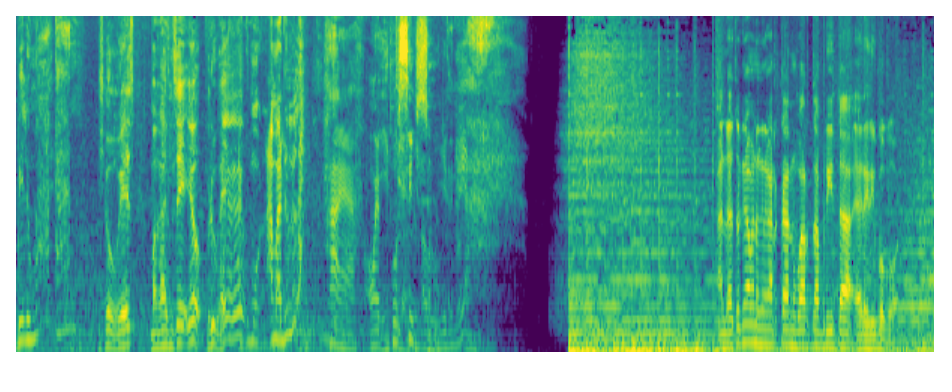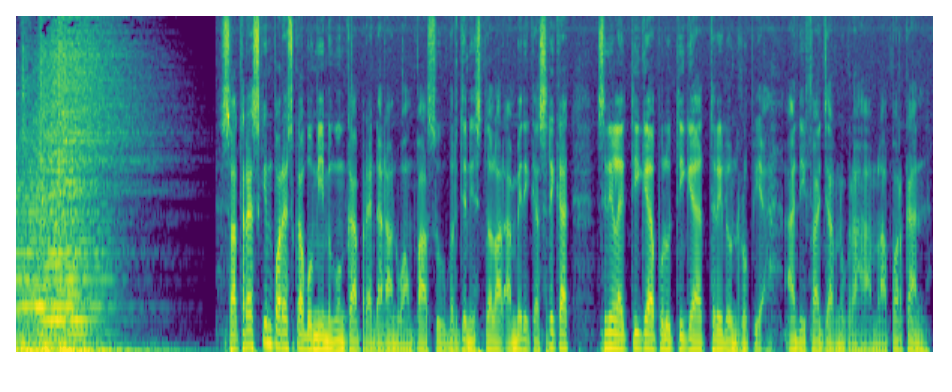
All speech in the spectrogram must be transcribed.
belum makan. Yo wes, makan sih. Yuk, bro. Ayo, ayo. Aku mau nama dulu lah. Hah, oh pusing kalau begini nih. Anda tengah mendengarkan Warta Berita RRI Bogor. Satreskrim Polres Sukabumi mengungkap peredaran uang palsu berjenis dolar Amerika Serikat senilai 33 triliun rupiah. Adi Fajar Nugraha melaporkan.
